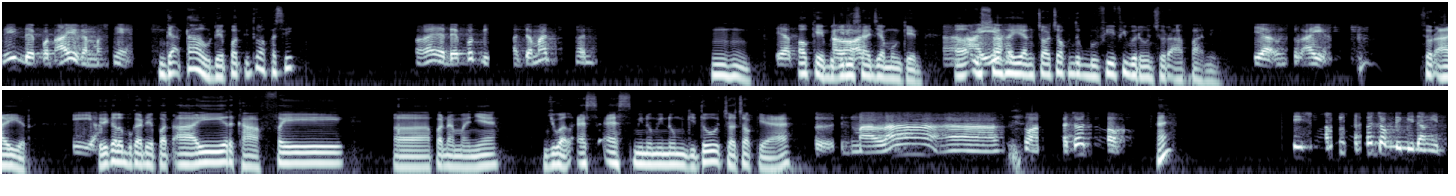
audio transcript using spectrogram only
Ini depot air kan maksudnya. Nggak tahu depot itu apa sih? Makanya depot bisa macam-macam kan. Hmm. Ya, Oke, begini kalau- saja mungkin. Eh, air- usaha yang cocok untuk Bu Vivi berunsur apa nih? Ya, untuk air. Unsur air. Iya. Jadi kalau buka depot air, kafe, eh, apa namanya, jual es-es, minum-minum gitu cocok ya? Malah eh, suami nggak cocok. Hah? Si suami nggak cocok di bidang itu.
